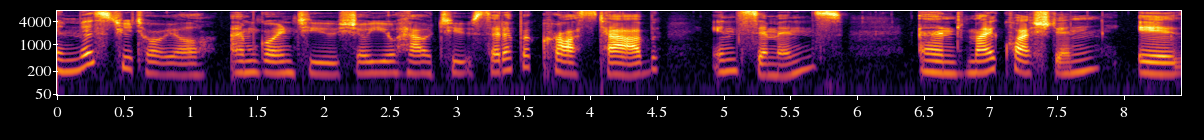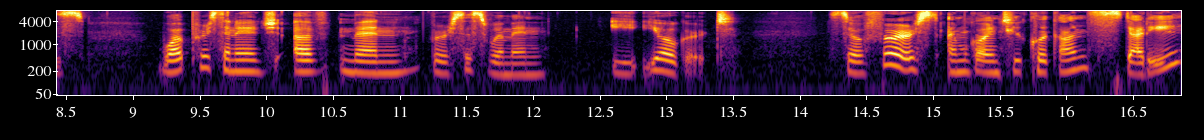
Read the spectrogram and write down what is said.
In this tutorial, I'm going to show you how to set up a crosstab in Simmons, and my question is, what percentage of men versus women eat yogurt? So first, I'm going to click on Study.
